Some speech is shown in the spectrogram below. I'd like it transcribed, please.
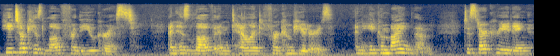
he took his love for the Eucharist and his love and talent for computers, and he combined them to start creating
